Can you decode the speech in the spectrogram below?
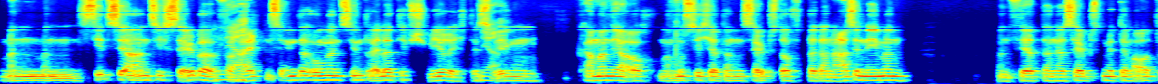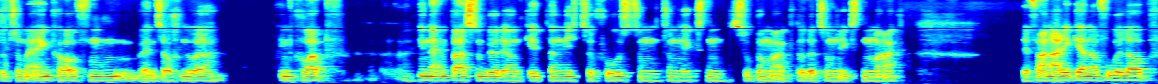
man, man sieht es ja an sich selber, ja. Verhaltensänderungen sind relativ schwierig. Deswegen ja kann man ja auch, man muss sich ja dann selbst oft bei der Nase nehmen. Man fährt dann ja selbst mit dem Auto zum Einkaufen, wenn es auch nur im Korb hineinpassen würde und geht dann nicht zu Fuß zum, zum nächsten Supermarkt oder zum nächsten Markt. Wir fahren alle gern auf Urlaub.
